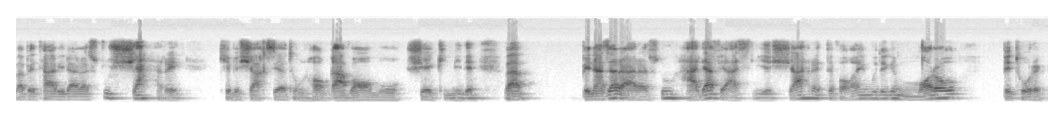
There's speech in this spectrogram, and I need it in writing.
و به تعبیر ارسطو شهره که به شخصیت اونها قوام و شکل میده. و به نظر ارسطو هدف اصلی شهر اتفاقا این بوده که ما رو به طور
